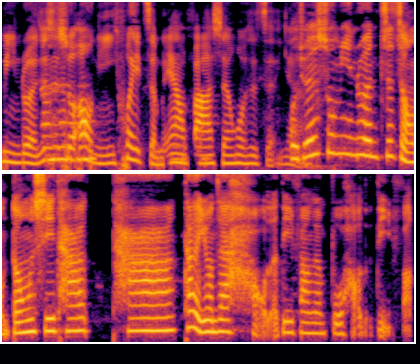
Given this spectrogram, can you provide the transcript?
命论，就是说，哦，你会怎么样发生，或是怎样？我觉得宿命论这种东西它，它它它可以用在好的地方跟不好的地方。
